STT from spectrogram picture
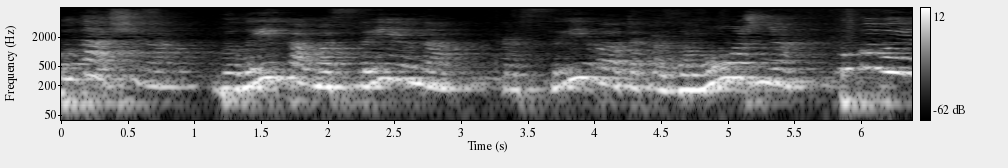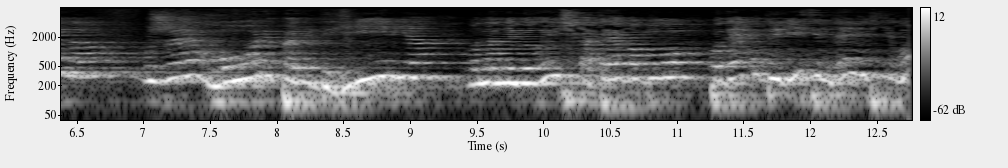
Полтавщина велика, масивна, красива, така заможня. Буковина вже гори, передгір'я, вона невеличка. Треба було подекуди 8-9 кілометрів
